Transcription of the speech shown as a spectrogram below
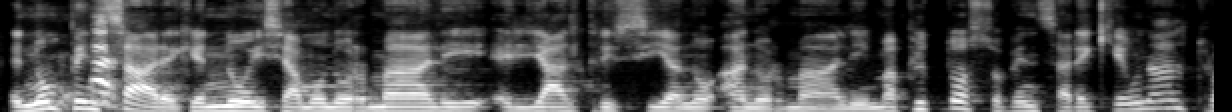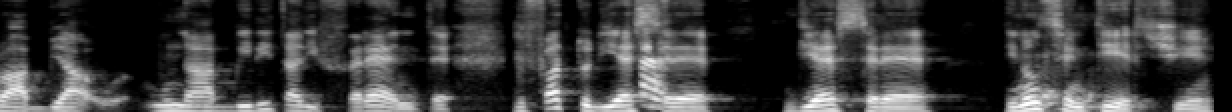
e non certo. pensare che noi siamo normali e gli altri siano anormali, ma piuttosto pensare che un altro abbia un'abilità differente. Il fatto di certo. essere, di essere, di non sentirci,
